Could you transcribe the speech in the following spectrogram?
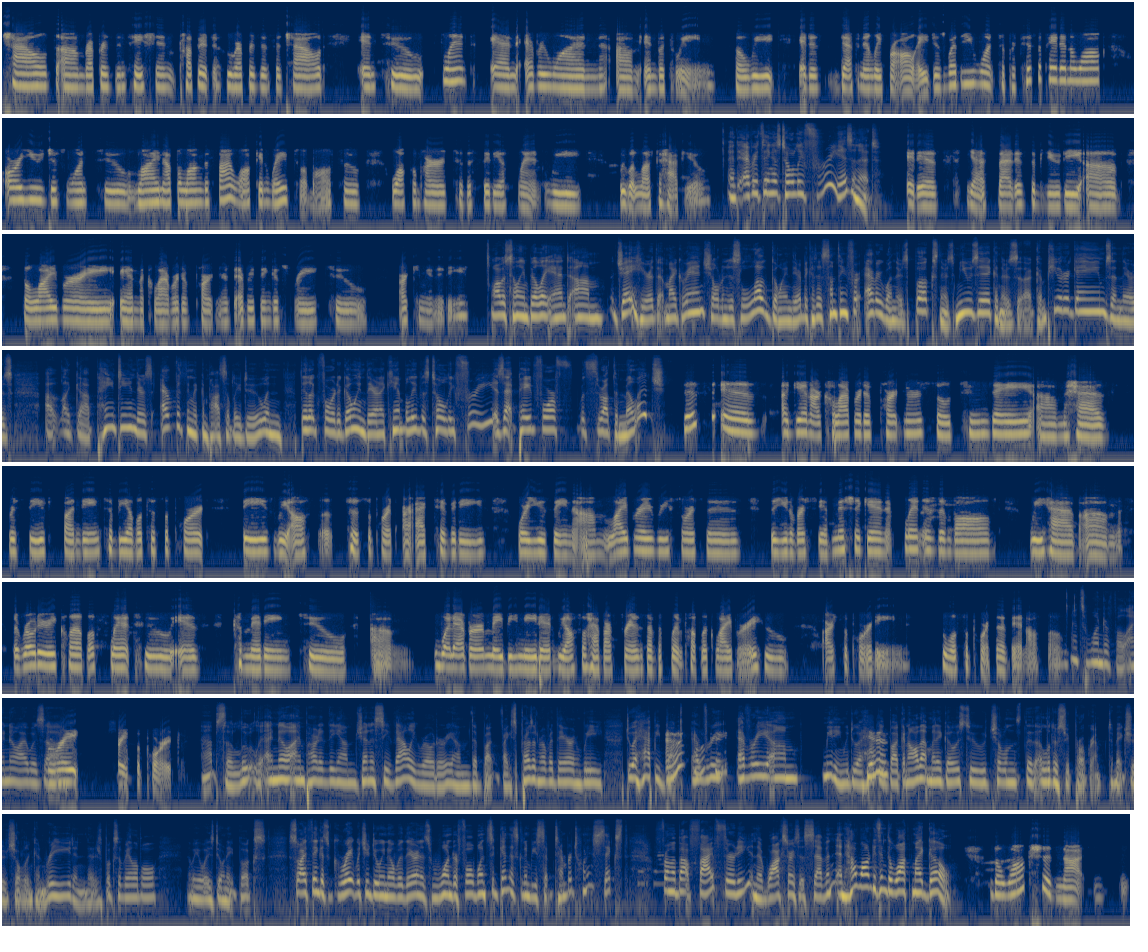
child um, representation puppet who represents a child into Flint and everyone um, in between. So we it is definitely for all ages, whether you want to participate in a walk or you just want to line up along the sidewalk and wave to Amal to welcome her to the city of Flint. We we would love to have you. And everything is totally free, isn't it? It is. Yes, that is the beauty of the library and the collaborative partners, everything is free to our community. Well, I was telling Billie and um, Jay here that my grandchildren just love going there because it's something for everyone. There's books, and there's music, and there's uh, computer games, and there's uh, like uh, painting. There's everything they can possibly do, and they look forward to going there. And I can't believe it's totally free. Is that paid for f- throughout the millage? This is again our collaborative partners. So Tunde um, has received funding to be able to support these. We also to support our activities. We're using um, library resources. The University of Michigan at Flint is involved. We have um, the Rotary Club of Flint who is committing to um, whatever may be needed. We also have our friends of the Flint Public Library who are supporting, who will support the event also. That's wonderful. I know I was uh, great great support. Absolutely. I know I'm part of the um, Genesee Valley Rotary. I'm the vice president over there, and we do a happy buck oh, every every um, meeting. We do a happy yes. buck, and all that money goes to children's the literacy program to make sure children can read, and there's books available. And we always donate books. So I think it's great what you're doing over there, and it's wonderful. Once again, it's going to be September 26th from about 5:30, and the walk starts at seven. And how long do you think the walk might go? The walk should not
